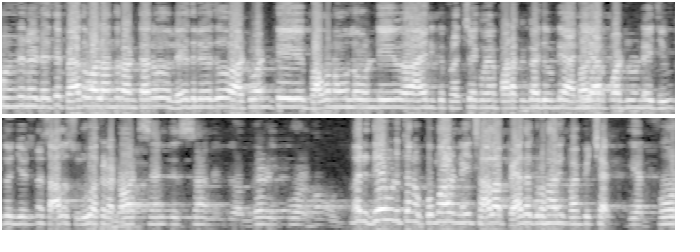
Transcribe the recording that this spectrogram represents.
ఉండినట్టయితే పేదవాళ్ళందరూ అంటారు లేదు లేదు అటువంటి భవనంలో ఉండి ఆయనకి ప్రత్యేకమైన పడక గది ఉండి అన్ని ఏర్పాట్లు ఉండే జీవితం జీవించడం చాలా సులువు అక్కడ sent his son into a very poor home. మరి దేవుడు తన కుమారుని చాలా పేద గృహానికి పంపించాడు He had four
